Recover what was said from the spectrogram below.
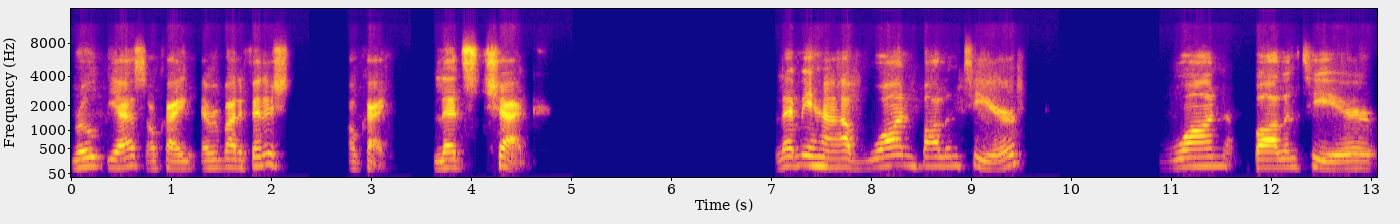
Ruth, yes, okay. Everybody finished? Okay, let's check. Let me have one volunteer. One volunteer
